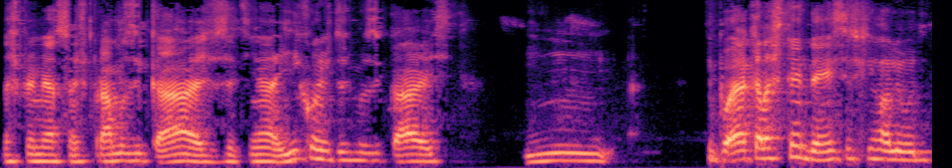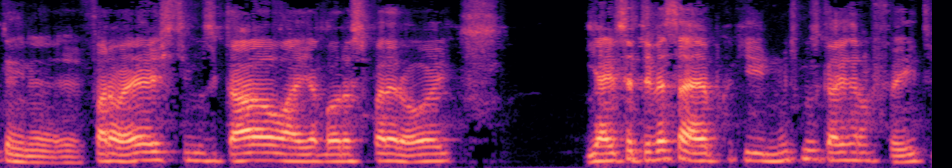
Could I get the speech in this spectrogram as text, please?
das premiações para musicais, você tinha ícones dos musicais e tipo, é aquelas tendências que Hollywood tem, né? Faroeste, musical, aí agora super-herói. E aí você teve essa época que muitos musicais eram feitos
